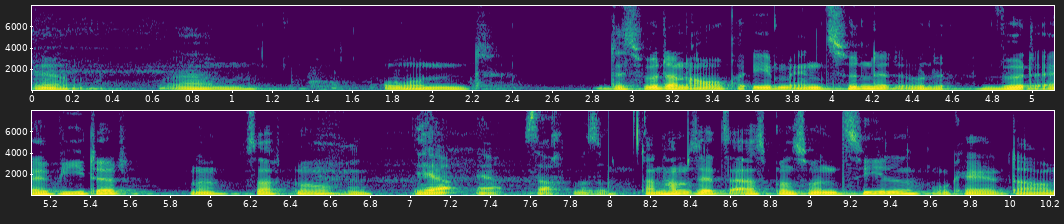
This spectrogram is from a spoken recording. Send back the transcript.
Ja. Ähm, und das wird dann auch eben entzündet oder wird erwidert, ne, sagt man auch. Mhm. Ja, ja, sagt man so. Dann haben sie jetzt erstmal so ein Ziel, okay, da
